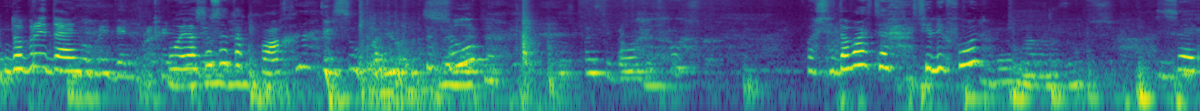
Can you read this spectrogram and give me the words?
Добрий день. Добрий день, проходи. Ой, а що це так пахне? Ти суп. Суп? Спасибо. Давайте телефон. Цей.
